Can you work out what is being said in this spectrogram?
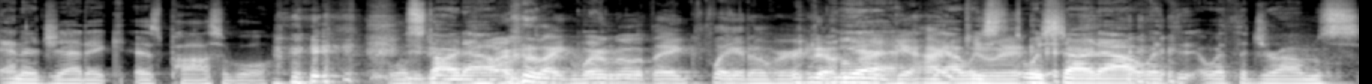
energetic as possible. You do start out- one- like one little thing, play it over and over, yeah, and get yeah. We to st- it. we start out with with the drums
